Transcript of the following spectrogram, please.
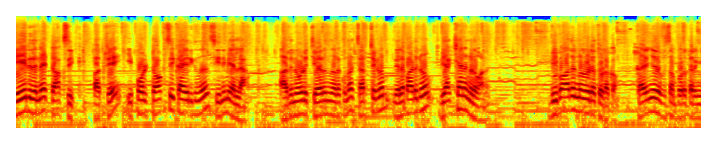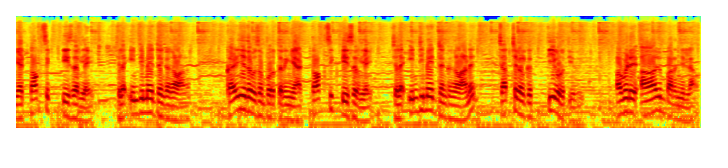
പേര് തന്നെ ടോക്സിക്. പക്ഷേ ഇപ്പോൾ ടോക്സിക് ആയിരിക്കുന്നത് സിനിമയല്ല. അതിനോട് ചേർന്ന് നടക്കുന്ന ചർച്ചകളും നിലപാടുകളും വ്യാഖ്യാനങ്ങളുമാണ്. വിവാദങ്ങളുടെ തുടക്കം. കഴിഞ്ഞ ദിവസം പുറത്തിറങ്ങിയ ടോക്സിക് ടീസറിലെ ചില ഇന്റിമേറ്റ് രംഗങ്ങളാണ്. കഴിഞ്ഞ ദിവസം പുറത്തിറങ്ങിയ ടോക്സിക് ടീസറിലെ ചില ഇന്റിമേറ്റ് രംഗങ്ങളാണ് ചർച്ചകൾക്ക് തീ കൊളുത്തിയത്. അവിടെ ആരും പറഞ്ഞില്ല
